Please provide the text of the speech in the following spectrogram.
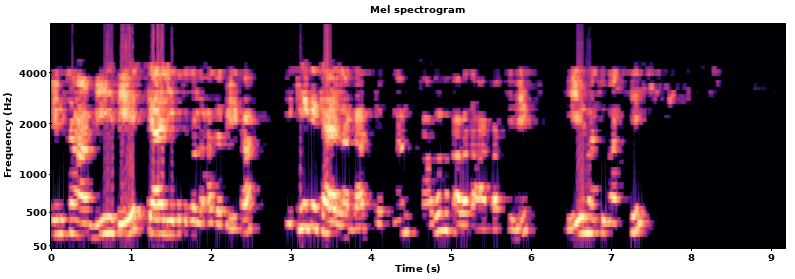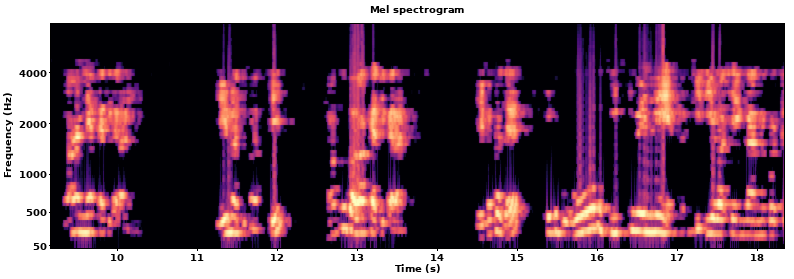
ඒ නිසා මේ දේ කෑලි එකතු කරලා හදපු එක එක එක කෑල්ලක් ගත්තොත් නම් කවම කවදාකවත් කෙනෙක් ඒ මතුමැත්තේ මාන්නයක් ඇති කරන්නේ. ඒ මතුමැත්තේ මතු බවක් ඇති කරන්නේ. ඒ මොකද ඒක බොහෝම කිච්චු වෙන්නේ විදිය වශයෙන් ගන්නකොට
